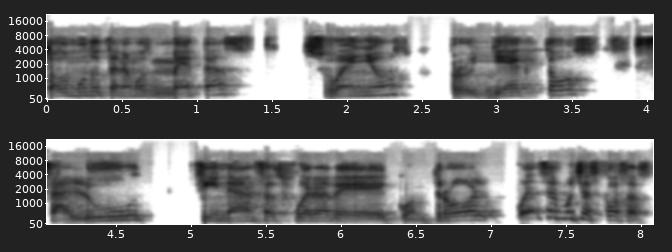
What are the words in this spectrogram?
todo el mundo tenemos metas, sueños, proyectos, salud, finanzas fuera de control, pueden ser muchas cosas.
